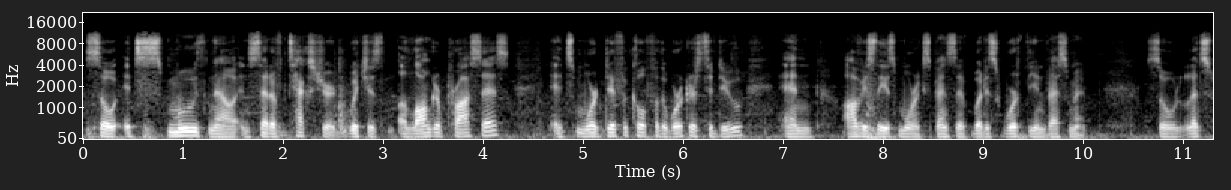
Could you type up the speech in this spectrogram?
So it's smooth now instead of textured, which is a longer process. It's more difficult for the workers to do, and obviously it's more expensive, but it's worth the investment. So let's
